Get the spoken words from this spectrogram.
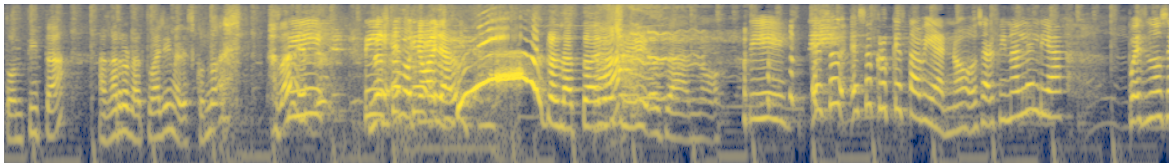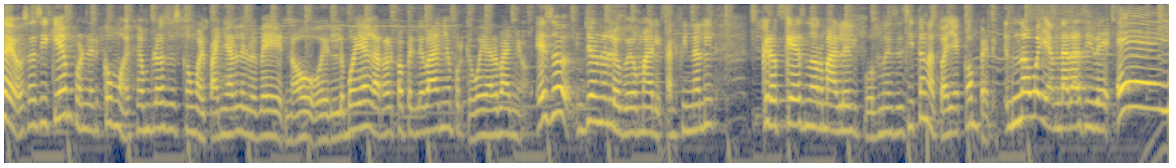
tontita, agarro la toalla y me la escondo. ¿Sabes? sí, no es es como que, que- vaya "Uh", con la toalla así, o sea, no. Sí, eso, eso creo que está bien, ¿no? O sea, al final del día, pues no sé, o sea, si quieren poner como ejemplos, es como el pañal del bebé, ¿no? O el voy a agarrar papel de baño porque voy al baño. Eso yo no lo veo mal. Al final creo que es normal el, pues necesito una toalla, compren. No voy a andar así de, ¡Ey,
